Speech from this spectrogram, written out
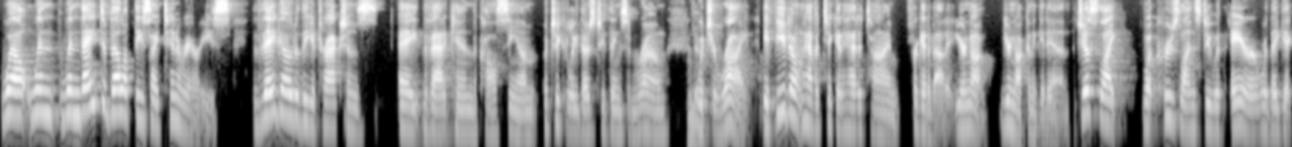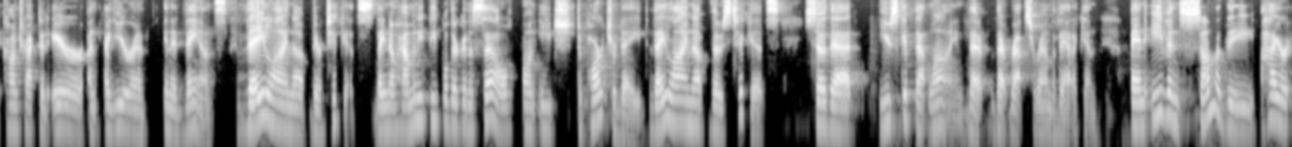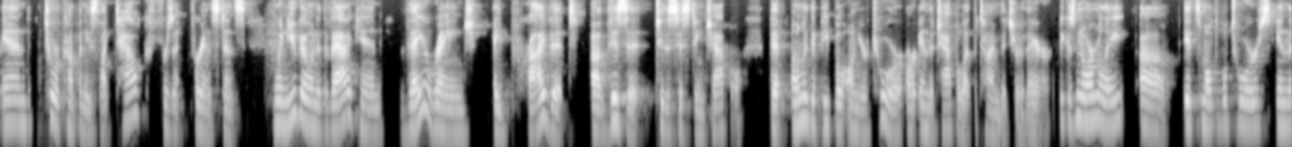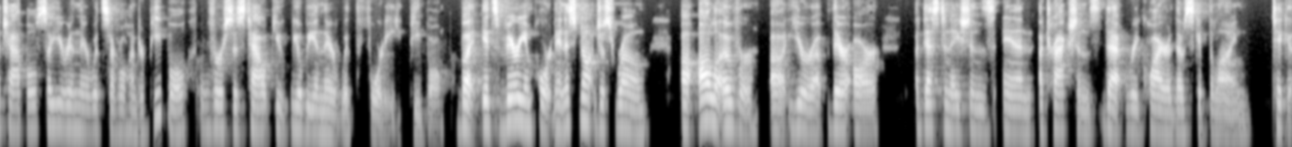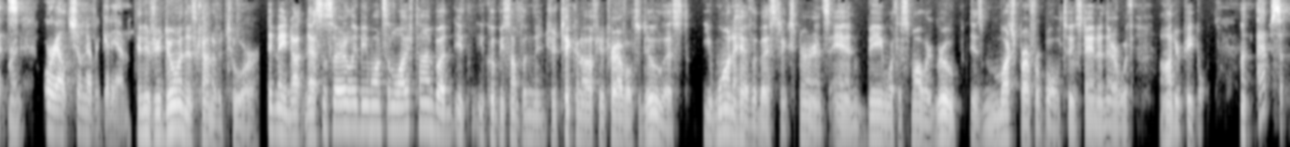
Well when when they develop these itineraries they go to the attractions a the vatican the colosseum particularly those two things in rome yeah. which you're right. If you don't have a ticket ahead of time forget about it. You're not you're not going to get in. Just like what cruise lines do with air, where they get contracted air an, a year in, in advance. They line up their tickets. They know how many people they're going to sell on each departure date. They line up those tickets so that you skip that line that that wraps around the Vatican. And even some of the higher end tour companies like Tauck, for, for instance, when you go into the Vatican, they arrange a private uh, visit to the Sistine Chapel that only the people on your tour are in the chapel at the time that you're there. Because normally uh, it's multiple tours in the chapel, so you're in there with several hundred people. Versus Tauck, you you'll be in there with 40 people. But it's very important, and it's not just Rome. Uh, all over uh, Europe, there are destinations and attractions that require those skip the line tickets right. Or else you'll never get in. And if you're doing this kind of a tour, it may not necessarily be once in a lifetime, but it, it could be something that you're ticking off your travel to do list. You want to have the best experience, and being with a smaller group is much preferable to standing there with 100 people.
